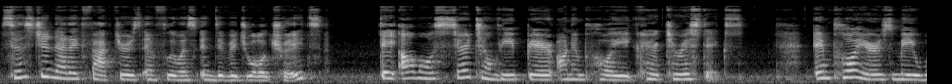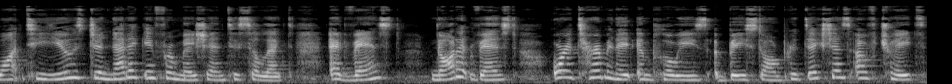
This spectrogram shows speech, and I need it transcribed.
Since genetic factors influence individual traits, they almost certainly bear on employee characteristics. Employers may want to use genetic information to select advanced, not advanced, or terminate employees based on predictions of traits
